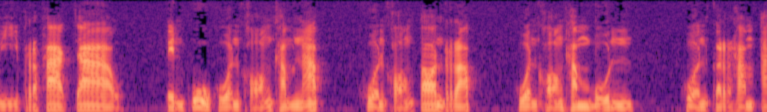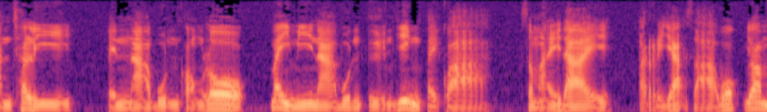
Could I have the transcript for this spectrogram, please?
มีพระภาคเจ้า เป็นผู้ควรของคำนับ ควรของต้อนรับ ควรของทำบุญ ควรกระทำอัญชลี เป็นนาบุญของโลก ไม่มีนาบุญอื่นยิ่งไปกว่า สมัยใด อริยสาวกย่อม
